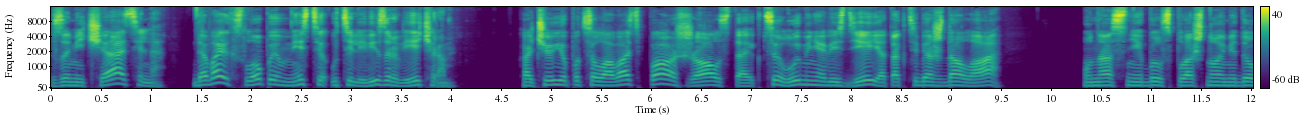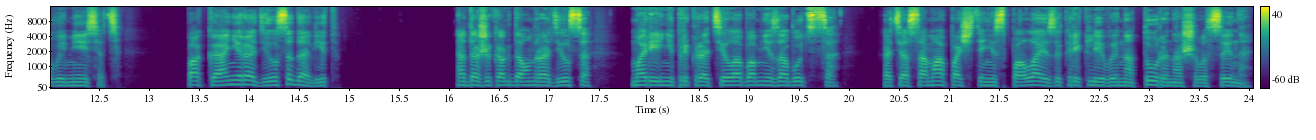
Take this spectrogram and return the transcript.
Замечательно. Давай их слопаем вместе у телевизора вечером. Хочу ее поцеловать? Пожалуйста, Айк, целуй меня везде, я так тебя ждала. У нас с ней был сплошной медовый месяц, пока не родился Давид. А даже когда он родился, Мария не прекратила обо мне заботиться, хотя сама почти не спала из-за крикливой натуры нашего сына.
